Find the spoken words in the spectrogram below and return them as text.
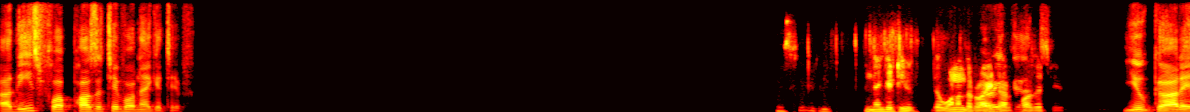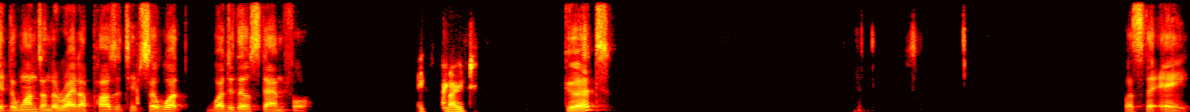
are these for positive or negative? negative. The one on the right Very are good. positive. You got it. The ones on the right are positive. So what what do those stand for? Exploit. Good. What's the A?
